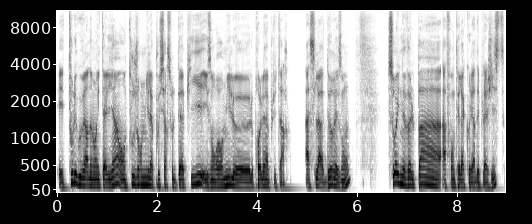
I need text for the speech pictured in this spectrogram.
Et tous les gouvernements italiens ont toujours mis la poussière sous le tapis et ils ont remis le, problème à plus tard. À cela, deux raisons. Soit ils ne veulent pas affronter la colère des plagistes,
